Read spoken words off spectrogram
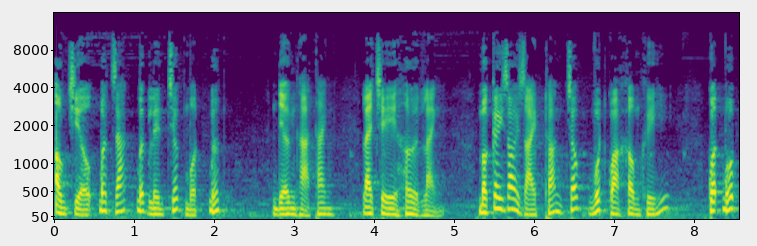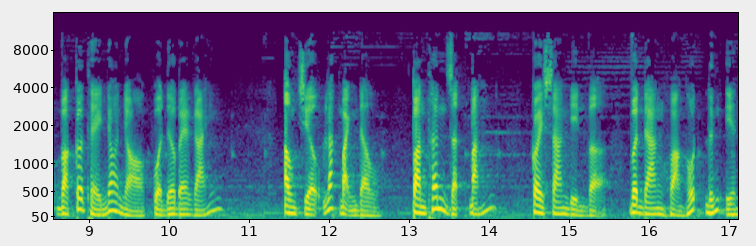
Ông Triệu bất giác bước lên trước một bước. Nhưng Hà Thanh lại chỉ hờ lạnh, Một cây roi dài thoáng chốc vút qua không khí, Quật bốp vào cơ thể nho nhỏ Của đứa bé gái. Ông Triệu lắc mạnh đầu, Toàn thân giật bắn, Quay sang nhìn vợ, Vẫn đang hoảng hốt đứng yên.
